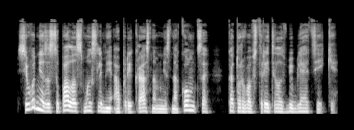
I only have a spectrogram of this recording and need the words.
сегодня засыпала с мыслями о прекрасном незнакомце, которого встретила в библиотеке.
